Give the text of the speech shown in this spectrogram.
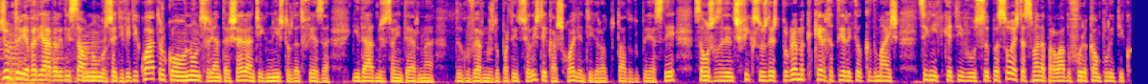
Geometria Variável, edição número 124, com Nuno Severiano Teixeira, antigo Ministro da Defesa e da Administração Interna de governos do Partido Socialista e Carlos Coelho, antigo deputado do PSD, são os residentes fixos deste programa que quer reter aquilo que de mais significativo se passou esta semana para lá do furacão político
